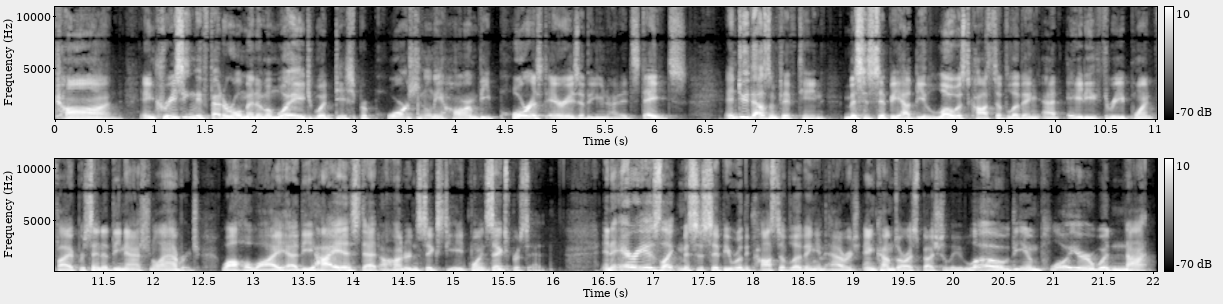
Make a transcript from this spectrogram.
Con. Increasing the federal minimum wage would disproportionately harm the poorest areas of the United States. In 2015, Mississippi had the lowest cost of living at 83.5% of the national average, while Hawaii had the highest at 168.6%. In areas like Mississippi, where the cost of living and average incomes are especially low, the employer would not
